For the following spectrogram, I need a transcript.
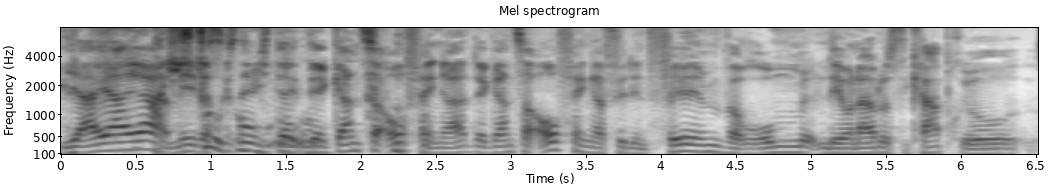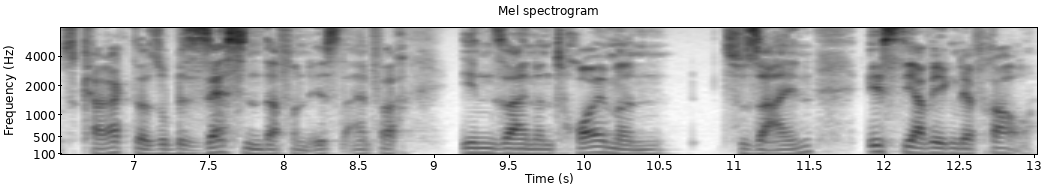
ja, ja. ja. Nee, das ist nämlich der, der ganze Aufhänger, der ganze Aufhänger für den Film, warum Leonardo DiCaprios Charakter so besessen davon ist, einfach in seinen Träumen zu sein, ist ja wegen der Frau.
